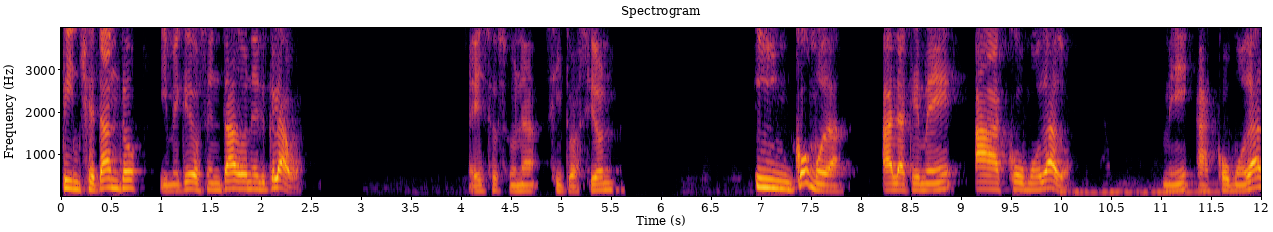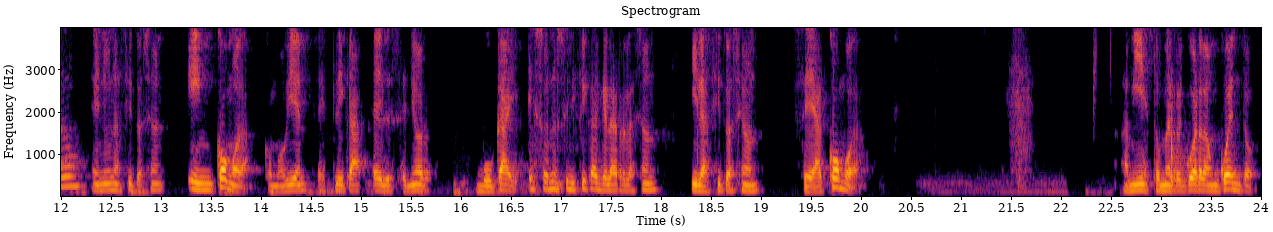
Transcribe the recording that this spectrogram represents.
pinche tanto y me quedo sentado en el clavo. Eso es una situación incómoda a la que me he acomodado me he acomodado en una situación incómoda, como bien explica el señor Bucay. Eso no significa que la relación y la situación sea cómoda. A mí esto me recuerda a un cuento.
